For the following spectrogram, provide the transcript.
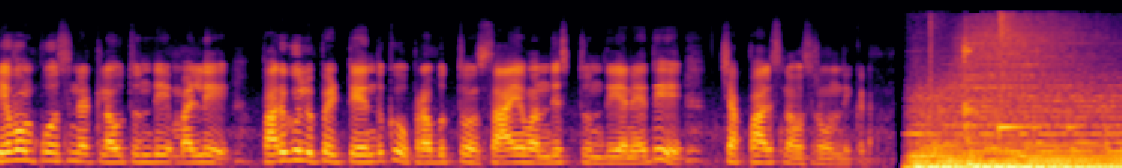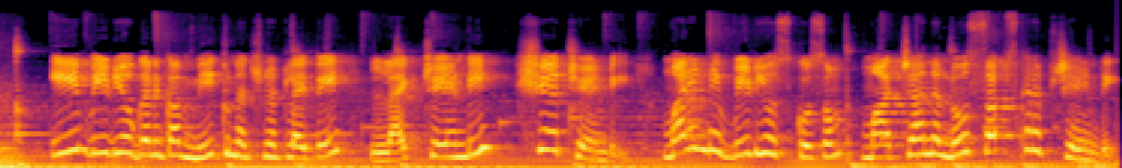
జీవం పోసినట్లు అవుతుంది మళ్ళీ పరుగులు పెట్టేందుకు ప్రభుత్వం సాయం అందిస్తుంది అనేది చెప్పాల్సిన అవసరం ఉంది ఇక్కడ. ఈ వీడియో గనక మీకు నచ్చినట్లయితే లైక్ చేయండి షేర్ చేయండి. మరిన్ని వీడియోస్ కోసం మా ఛానల్ను సబ్స్క్రైబ్ చేయండి.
